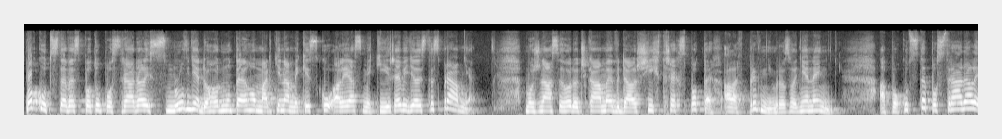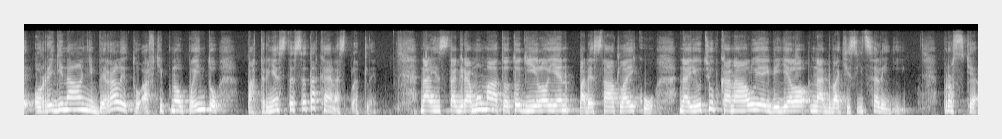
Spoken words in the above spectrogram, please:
Pokud jste ve spotu postrádali smluvně dohodnutého Martina Mikisku alias Mikýře, viděli jste správně. Možná se ho dočkáme v dalších třech spotech, ale v prvním rozhodně není. A pokud jste postrádali originální viralitu a vtipnou pointu, patrně jste se také nespletli. Na Instagramu má toto dílo jen 50 lajků. Na YouTube kanálu jej vidělo na 2000 lidí. Prostě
